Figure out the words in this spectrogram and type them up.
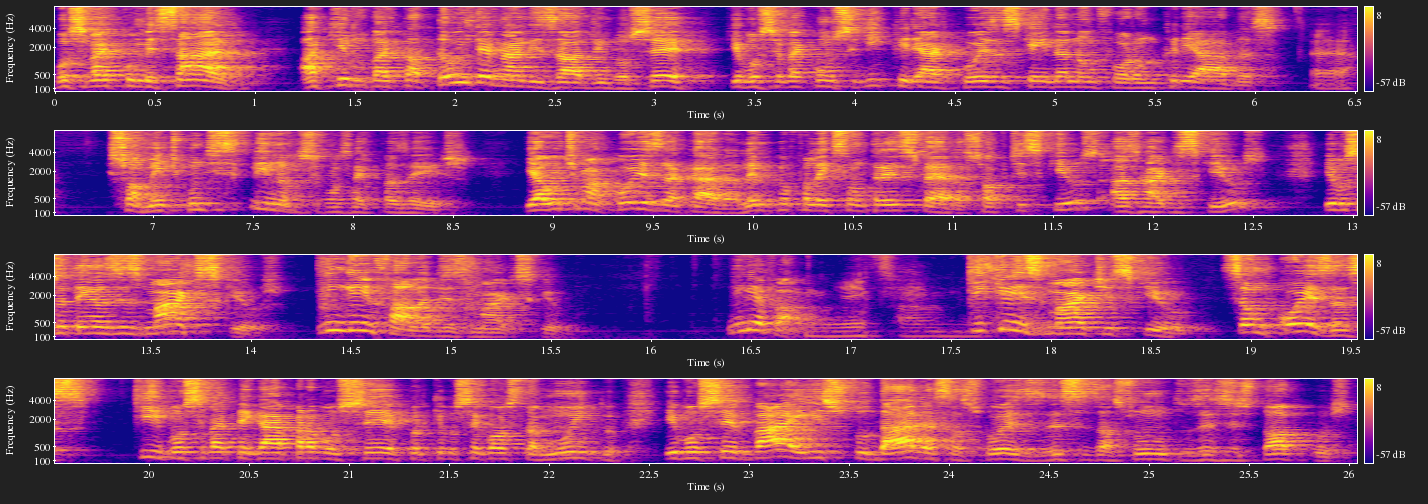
Você vai começar, aquilo vai estar tão internalizado em você que você vai conseguir criar coisas que ainda não foram criadas. É. Somente com disciplina você consegue fazer isso. E a última coisa, cara, lembra que eu falei que são três esferas: soft skills, as hard skills e você tem as smart skills. Ninguém fala de smart skill. Ninguém fala. Ninguém fala. O que, que é smart skill? São coisas que você vai pegar para você porque você gosta muito e você vai estudar essas coisas, esses assuntos, esses tópicos,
